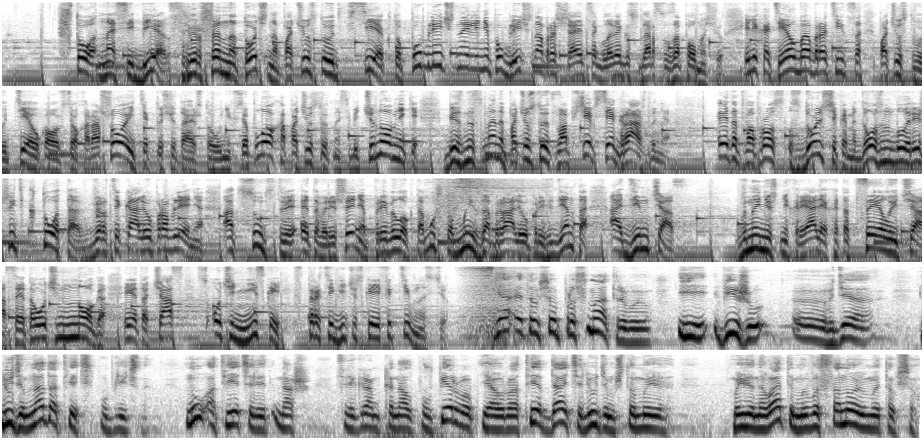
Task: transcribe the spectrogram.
что на себе совершенно точно почувствуют все, кто публично или не публично обращается к главе государства за помощью. Или хотел бы обратиться, почувствуют те, у кого все хорошо, и те, кто считает, что у них все плохо, почувствуют на себе чиновники, бизнесмены, почувствуют вообще все граждане. Этот вопрос с дольщиками должен был решить кто-то в вертикали управления. Отсутствие этого решения привело к тому, что мы забрали у президента один час – в нынешних реалиях это целый час, и это очень много. И это час с очень низкой стратегической эффективностью. Я это все просматриваю и вижу, э, где людям надо ответить публично. Ну, ответили наш телеграм-канал Пул Первого. Я говорю, ответ дайте людям, что мы, мы виноваты, мы восстановим это все.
